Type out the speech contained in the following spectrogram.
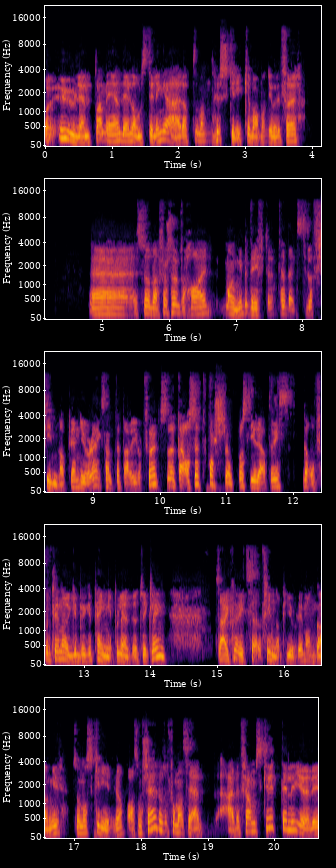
Og Ulempa med en del omstillinger er at man husker ikke hva man gjorde før. Eh, så Derfor så har mange bedrifter en tendens til å finne opp igjen hjulet. Dette har vi gjort før. Så dette er også et forsøk på å si at hvis det offentlige Norge bruker penger på lederutvikling, så er det ikke noe vits i å finne opp hjulet mange ganger. Så nå skriver vi opp hva som skjer, og så får man se er det framskritt, eller vi,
